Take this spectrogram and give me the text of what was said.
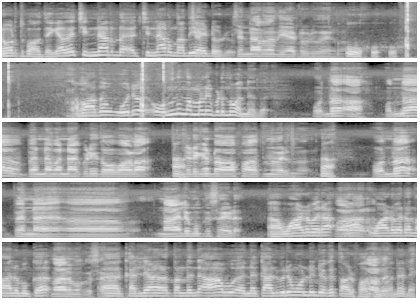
നോർത്ത് ഭാഗത്തേക്ക്. അതായത് ചിന്നാർ ചിന്നാർ നദിയായിട്ട് ഒഴുകും. ചിന്നാർ നദിയായിട്ട് ഒഴുകുമായിരുന്നു ഓഹോ ഹോ അപ്പോൾ അത് ഒരു ഒന്ന് നമ്മൾ ഇവിടുന്ന് വന്നത്. ഒന്ന് ആ ഒന്ന് പിന്നെ മന്നാക്കുടി തോവാള നെടുങ്കണ്ടം ആ ഭാഗത്തുനിന്ന് വരുന്നത്. ഒന്ന് പിന്നെ നാലുമുക്ക് സൈഡ്. വാഴവര ആ വാഴവര. നാലുമുക്ക് കല്യാണത്തണ്ടിന്റെ ആ പിന്നെ കാൽവരുമോണ്ടിന്റെ ഒക്കെ താഴ്ഭാഗത്ത് അല്ലേ?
